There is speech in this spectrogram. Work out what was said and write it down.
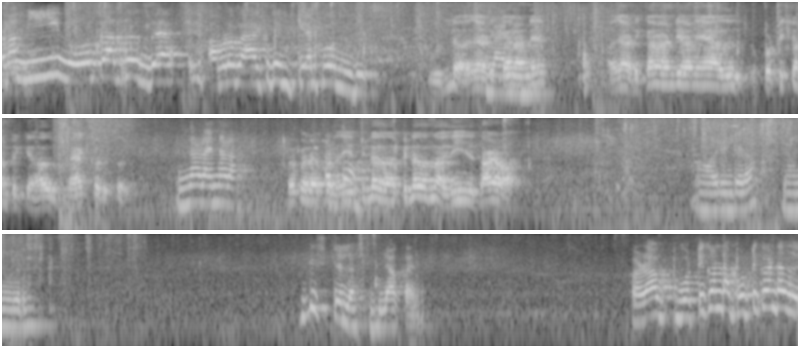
എടാ നീ നോക്കാത്ത അവിടെ ബാക്കിൽ എനിക്ക് ഹെൽപ്പ് ഇല്ല അത് ഞാൻ എടുക്കാനാണ്. അത് ഞാൻ എടുക്കാൻ വേണ്ടിയാണ് ഞാൻ അത് പൊട്ടിക്കൊണ്ടിരിക്കുന്നത് അത് മാക്സ് എടുത്തത്. എന്നാടാ എന്നാടാ കുഴപ്പമില്ല കുഴപ്പമില്ല. നീ പിന്നെ പിന്നെ തന്നാ നീ താഴെ വാ. ആരുണ്ടടാ ഞാൻ വരും എനിക്ക് ഇഷ്ടമല്ല സിബിലാക്കാൻ എടാ പൊട്ടിക്കണ്ട പൊട്ടിക്കണ്ടത്.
